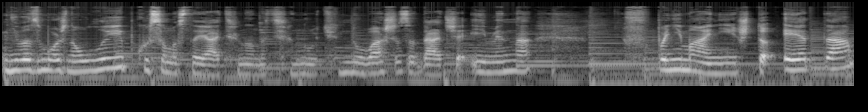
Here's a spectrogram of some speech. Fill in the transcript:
невозможно улыбку самостоятельно натянуть, но ваша задача именно в понимании, что это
